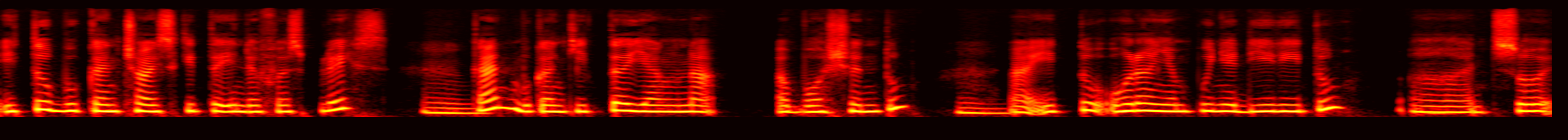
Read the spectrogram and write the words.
itu bukan choice kita in the first place. Mm, kan? Bukan kita yang nak abortion tu. Mm. uh, itu orang yang punya diri tu. Uh, so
